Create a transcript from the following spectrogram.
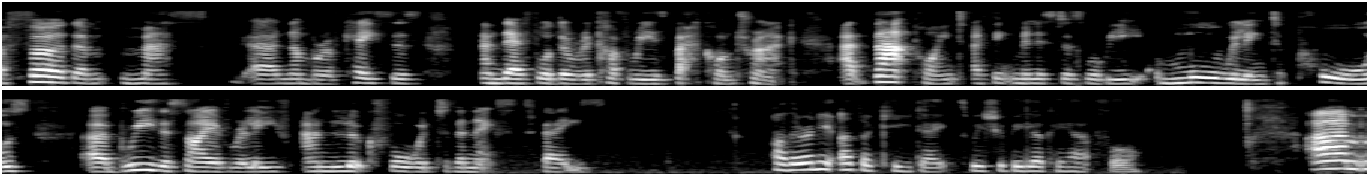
a further mass uh, number of cases and therefore the recovery is back on track. At that point, I think ministers will be more willing to pause, uh, breathe a sigh of relief, and look forward to the next phase. Are there any other key dates we should be looking out for? Um,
